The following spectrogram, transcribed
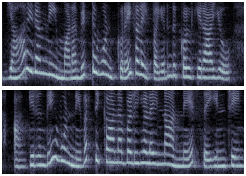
யாரிடம் நீ மனவிட்டு உன் குறைகளை பகிர்ந்து கொள்கிறாயோ அங்கிருந்தே உன் நிவர்த்திக்கான வழிகளை நான் நேர் செய்கின்றேன்.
